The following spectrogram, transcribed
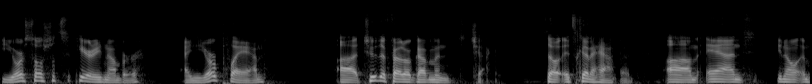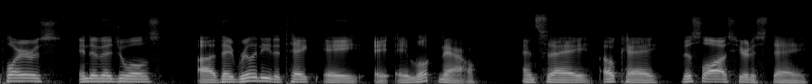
your social security number and your plan uh, to the federal government to check. So it's going to happen. Um, and you know, employers, individuals, uh, they really need to take a, a, a look now and say, okay, this law is here to stay.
